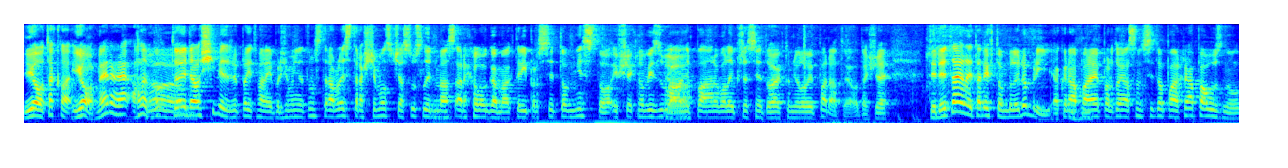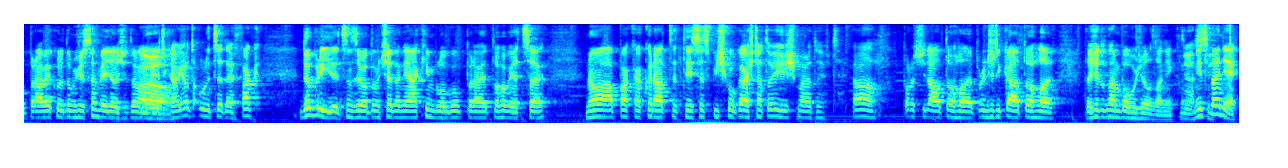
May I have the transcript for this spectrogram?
Jo, takhle, jo, ne, ne, ne, ale jo. to je další věc vyplýtvaný, protože oni na tom strávili strašně moc času s lidma, s archeologama, který prostě to město i všechno vizuálně Jo. plánovali přesně to, jak to mělo vypadat, jo. Takže ty detaily tady v tom byly dobrý, akorát Mhm. právě proto já jsem si to párkrát pauznul, právě kvůli tomu, že jsem věděl, že to má Jo. Říkám, jo, ta ulice, to je fakt dobrý, teď jsem si o tom četl na nějakým blogu právě toho věce. No a pak akorát ty se spíš koukáš na to, že to je, oh, proč dá tohle, proč říká tohle, takže to tam bohužel zaniklo. Jasně. Nicméně,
